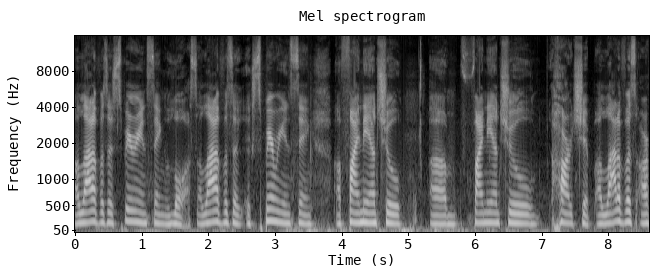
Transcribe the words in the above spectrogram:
A lot of us are experiencing loss. A lot of us are experiencing a financial um, financial hardship. A lot of us are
